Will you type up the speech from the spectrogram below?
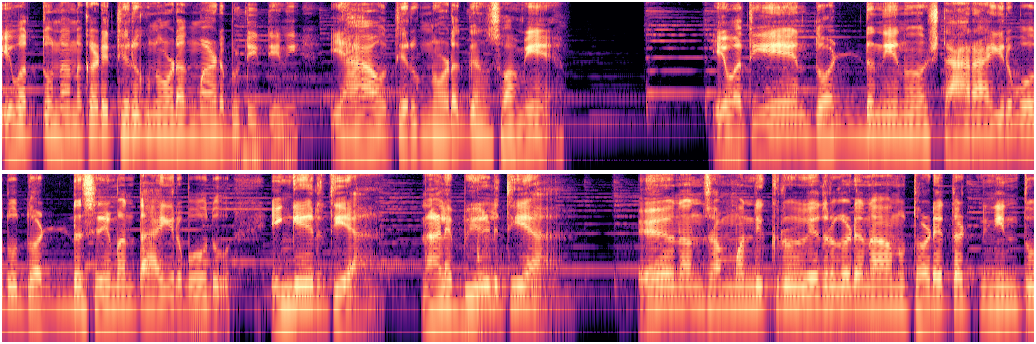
ಇವತ್ತು ನನ್ನ ಕಡೆ ತಿರುಗಿ ನೋಡಂಗೆ ಮಾಡಿಬಿಟ್ಟಿದ್ದೀನಿ. ಯಾವ ತಿರುಗಿ ನೋಡಕ್ಕನ್ ಸ್ವಾಮಿ? ಇವತ್ತೇನು ದೊಡ್ಡ ನೀನು ಸ್ಟಾರ್ ಆಗಿರ್ಬೋದು, ದೊಡ್ಡ ಶ್ರೀಮಂತ ಆಗಿರ್ಬೋದು, ಹಿಂಗೆ ಇರ್ತೀಯ? ನಾಳೆ ಬೀಳ್ತೀಯ? ಏ ನನ್ನ ಸಂಬಂಧಿಕರು ಎದುರುಗಡೆ ನಾನು ತೊಡೆ ತಟ್ಟಿ ನಿಂತು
